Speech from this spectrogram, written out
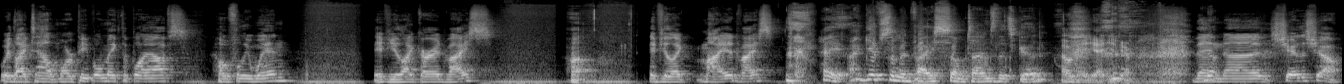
We'd like to help more people make the playoffs, hopefully win. If you like our advice, uh, if you like my advice, hey, I give some advice sometimes that's good. okay, yeah, you do. Then uh, share the show.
